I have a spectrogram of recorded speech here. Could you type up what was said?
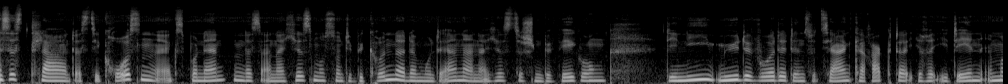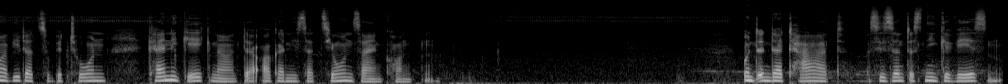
Es ist klar, dass die großen Exponenten des Anarchismus und die Begründer der modernen anarchistischen Bewegung, die nie müde wurde, den sozialen Charakter ihrer Ideen immer wieder zu betonen, keine Gegner der Organisation sein konnten. Und in der Tat, sie sind es nie gewesen.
